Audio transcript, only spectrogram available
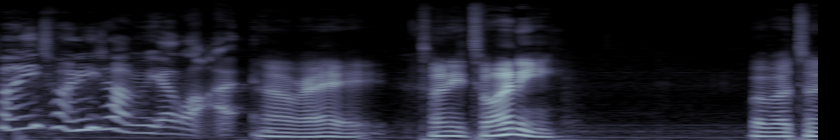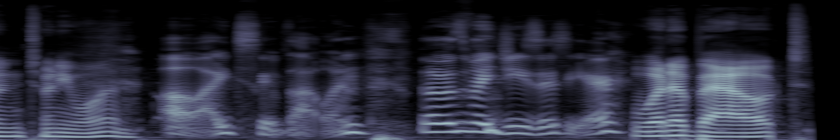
2020 taught me a lot. All right. 2020. What about 2021? Oh, I skipped that one. That was my Jesus year. What about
